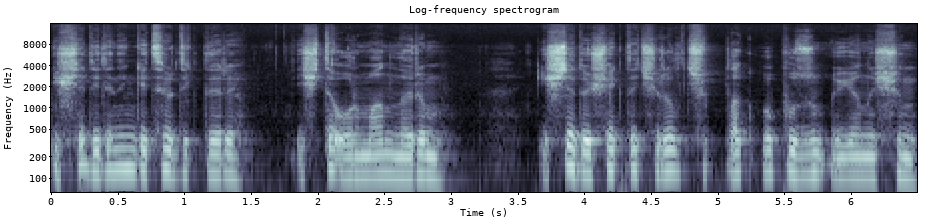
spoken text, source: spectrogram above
İşte dilinin getirdikleri. İşte ormanlarım. İşte döşekte çırılçıplak upuzun uyanışın.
